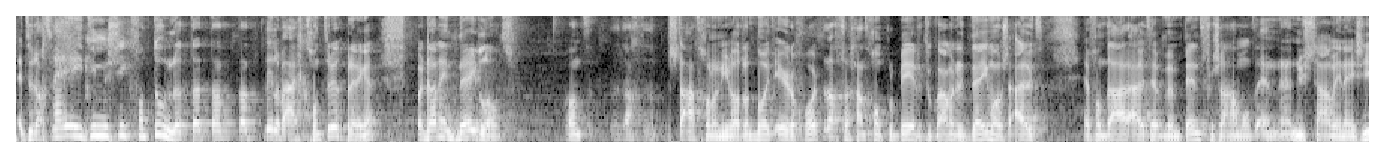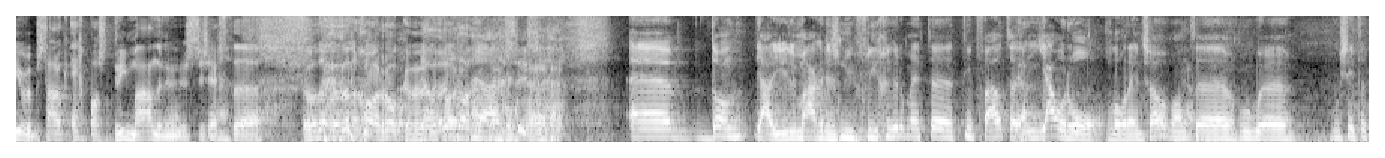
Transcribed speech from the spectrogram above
En toen dachten we, hey, die muziek van toen, dat, dat, dat, dat willen we eigenlijk gewoon terugbrengen. Maar dan in het Nederlands. Want we dachten, dat bestaat gewoon nog niet. We hadden het nooit eerder gehoord. We dachten, we gaan het gewoon proberen. Toen kwamen de demo's uit. En van daaruit hebben we een band verzameld. En eh, nu staan we ineens hier. We bestaan ook echt pas drie maanden nu. Dus het is echt... eh, We, willen, we willen gewoon rocken. We willen gewoon rocken. Ja, precies. Eh, dan, ja, jullie maken dus nu vlieguren met eh typfout. Jouw rol, Lorenzo. Want eh, hoe, eh, hoe zit het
